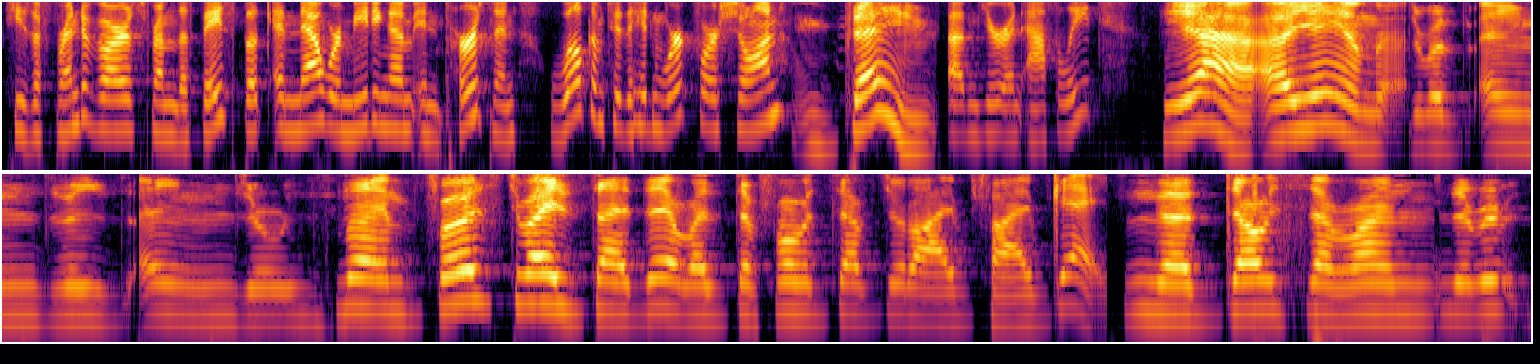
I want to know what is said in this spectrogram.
He's a friend of ours from the Facebook, and now we're meeting him in person. Welcome to the Hidden Workforce, Sean. Thanks. Um, you're an athlete. Yeah, I am. With Ainsley's Angels. My first race I did was the 4th of July 5K. The Tulsa run, the Route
